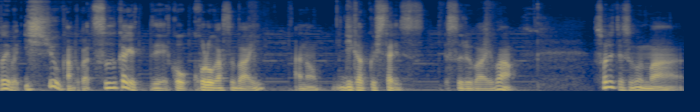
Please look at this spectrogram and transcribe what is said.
例えば1週間とか数ヶ月でこう転がす場合あの利確したりする場合はそれってすごいまあ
